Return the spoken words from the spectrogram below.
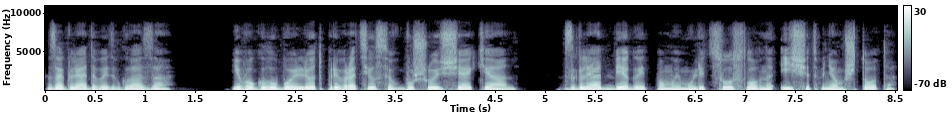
заглядывает в глаза. Его голубой лед превратился в бушующий океан. Взгляд бегает по моему лицу, словно ищет в нем что-то.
